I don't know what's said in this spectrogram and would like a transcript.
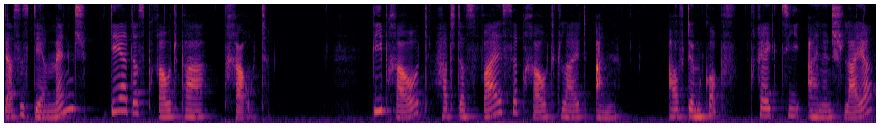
Das ist der Mensch, der das Brautpaar traut. Die Braut hat das weiße Brautkleid an. Auf dem Kopf trägt sie einen Schleier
